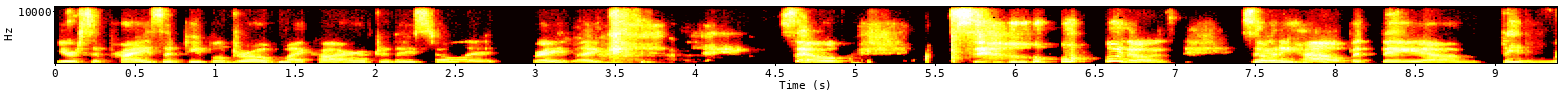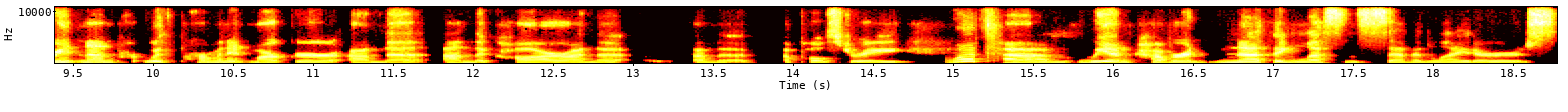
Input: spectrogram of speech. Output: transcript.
you're surprised that people drove my car after they stole it, right? Like, so, so who knows? So anyhow, but they um they'd written on with permanent marker on the on the car on the on the upholstery. What? Um, we uncovered nothing less than seven lighters.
